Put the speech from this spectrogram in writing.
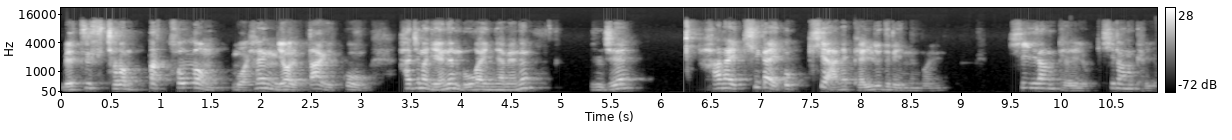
매트릭스처럼 딱 column, 뭐 행, 열 딱 있고 하지만 얘는 뭐가 있냐면은 이제 하나의 키가 있고 키 안에 value들이 있는 거예요. 키랑 value, 키랑 value.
